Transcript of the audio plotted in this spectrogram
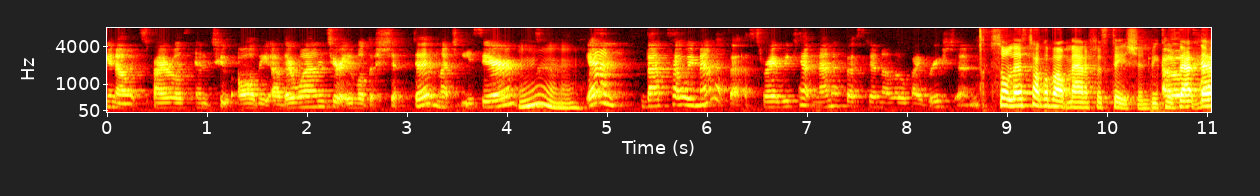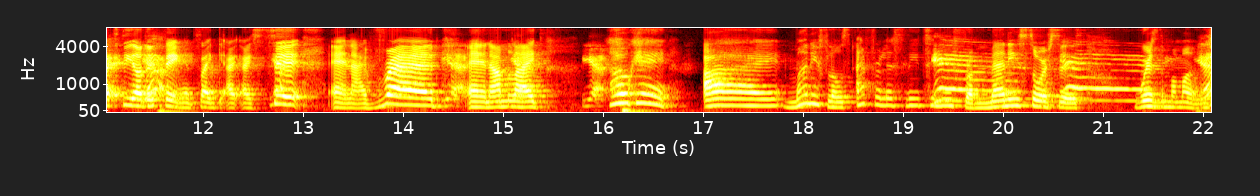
you know it spirals into all the other ones you're able to shift it much easier Mm. and that's how we manifest right we can't manifest in a low vibration So let's talk about manifestation because that that's the other yeah. thing. It's like I, I sit and I've read Yes, and I'm like, yeah okay, I money flows effortlessly to me from many sources. Where's the money? Yeah.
